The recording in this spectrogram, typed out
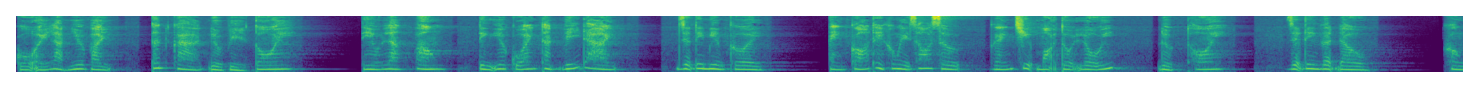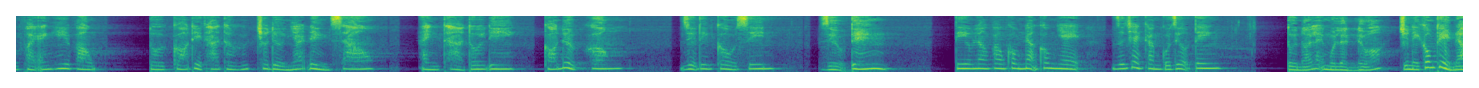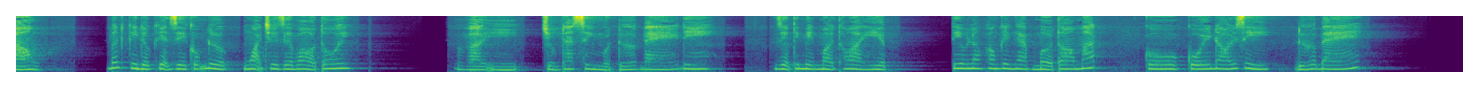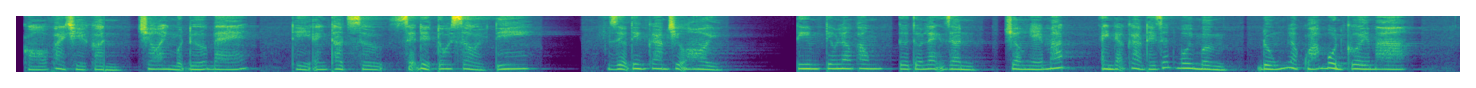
Cô ấy làm như vậy, tất cả đều vì tôi. Tiêu Lăng Phong, tình yêu của anh thật vĩ đại. Diệu Tinh mỉm cười. Anh có thể không hề do dự, gánh chịu mọi tội lỗi. Được thôi. Diệu Tinh gật đầu. Không phải anh hy vọng tôi có thể tha thứ cho đường Nhã Đình sao? Anh thả tôi đi, có được không? Diệu Tinh cầu xin. Diệu Tinh! Tiêu Lăng Phong không nặng không nhẹ, giữ chặt cằm của Diệu Tinh. Tôi nói lại một lần nữa, chuyện này không thể nào. Bất kỳ điều kiện gì cũng được, ngoại trừ rời bỏ tôi. Vậy chúng ta sinh một đứa bé đi. Diệu Tinh mệt mỏi thỏa hiệp. Tiêu Lăng Phong kinh ngạc mở to mắt. Cô, cô ấy nói gì? Đứa bé? Có phải chỉ cần cho anh một đứa bé thì anh thật sự sẽ để tôi rời đi? Diệu Tinh cam chịu hỏi. Tim Tiêu Lăng Phong từ từ lạnh dần, trong nháy mắt anh đã cảm thấy rất vui mừng, đúng là quá buồn cười mà.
